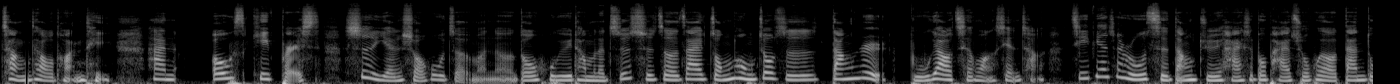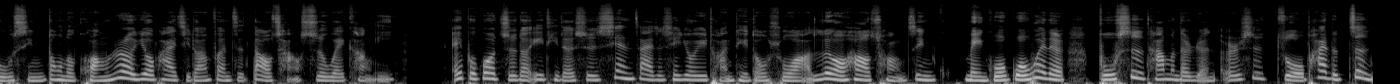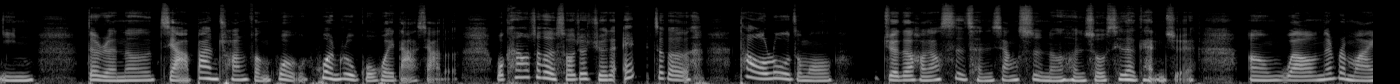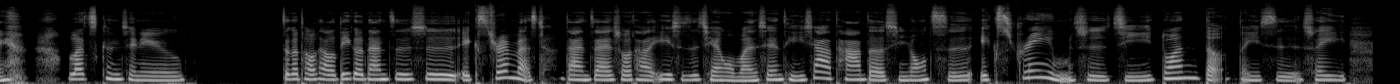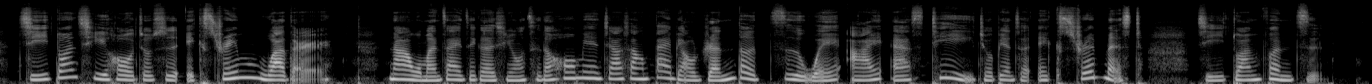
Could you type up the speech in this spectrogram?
唱跳团体和 Oath Keepers 誓言守护者们呢，都呼吁他们的支持者在总统就职当日不要前往现场。即便是如此，当局还是不排除会有单独行动的狂热右派极端分子到场示威抗议。诶，不过值得一提的是，现在这些右翼团体都说啊，六号闯进美国国会的不是他们的人，而是左派的阵营。的人呢，假扮川粉混混入国会大厦的。我看到这个的时候就觉得，哎，这个 套路怎么觉得好像似曾相识呢？很熟悉的感觉。嗯，Well, never mind. Let's continue. 这个头条的第一个单字是 extremist，但在说它的意思之前，我们先提一下它的形容词 extreme 是极端的的意思，所以。极端气候就是 extreme weather。那我们在这个形容词的后面加上代表人的字为 ist，就变成 extremist，极端分子。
